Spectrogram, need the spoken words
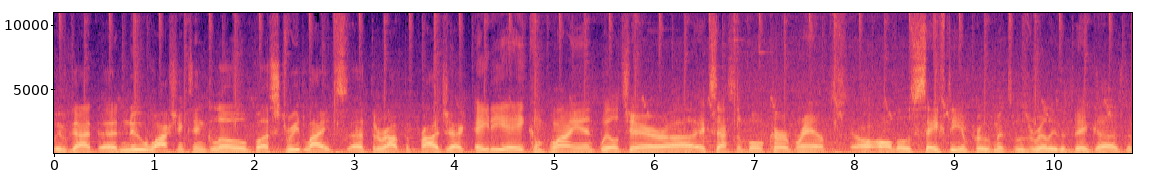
We've got uh, new Washington Globe uh, street lights uh, throughout the project, ADA compliant, wheelchair uh, accessible curb ramps. All, all, those safety improvements was really the big, uh, the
